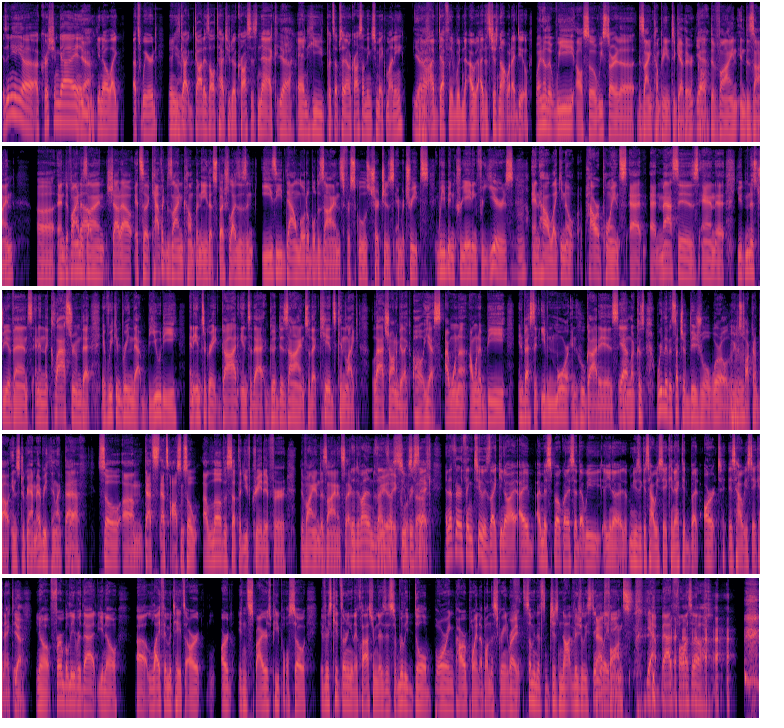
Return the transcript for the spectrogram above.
isn't he a, a Christian guy? And Yeah. you know, like that's weird. You know, he's hmm. got God is all tattooed across his neck. Yeah. And he puts upside down cross on things to make money. Yeah. You know, I definitely wouldn't. I, I, that's just not what I do. Well, I know that we also we started a design company together Yeah. called Divine and Design. Uh, and Divine Shout out. Design, shout out. It's a Catholic design company that specializes in easy downloadable designs for schools, churches, and retreats. We've been creating for years Mm-hmm. and how like, you know, PowerPoints at, at masses and at youth ministry events and in the classroom that if we can bring that beauty and integrate God into that good design so that kids can like latch on and be like, oh yes, I wanna I wanna be invested even more in who God is. Yeah. Because we live in such a visual world. We're just talking about Instagram, everything like that. Yeah. So um, that's that's awesome. So I love the stuff that you've created for Divine and Design. It's like The Divine and design really stuff's cool super stuff. sick. And that's another thing too, is like, you know, I, I, I misspoke when I said that we, you know, music is how we stay connected, but art is how we stay connected. Yeah. You know, firm believer that, you know, uh, life imitates art. Art inspires people. So if there's kids learning in the classroom, there's this really dull, boring PowerPoint up on the screen. Right. Something that's just not visually stimulating. Bad fonts. Yeah, bad fonts. Ugh.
